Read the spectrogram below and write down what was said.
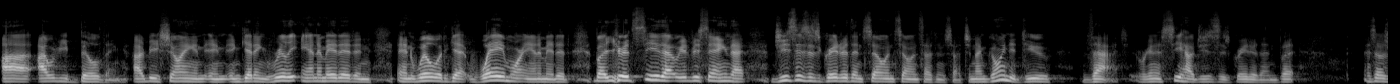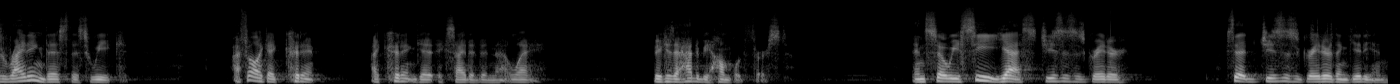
uh, I would be building. I'd be showing and, and, and, getting really animated, and, and Will would get way more animated. But you would see that we'd be saying that Jesus is greater than so and so and such and such. And I'm going to do that. We're going to see how Jesus is greater than. But as I was writing this this week, I felt like I couldn't, I couldn't get excited in that way because I had to be humbled first. And so we see, yes, Jesus is greater. We said Jesus is greater than Gideon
